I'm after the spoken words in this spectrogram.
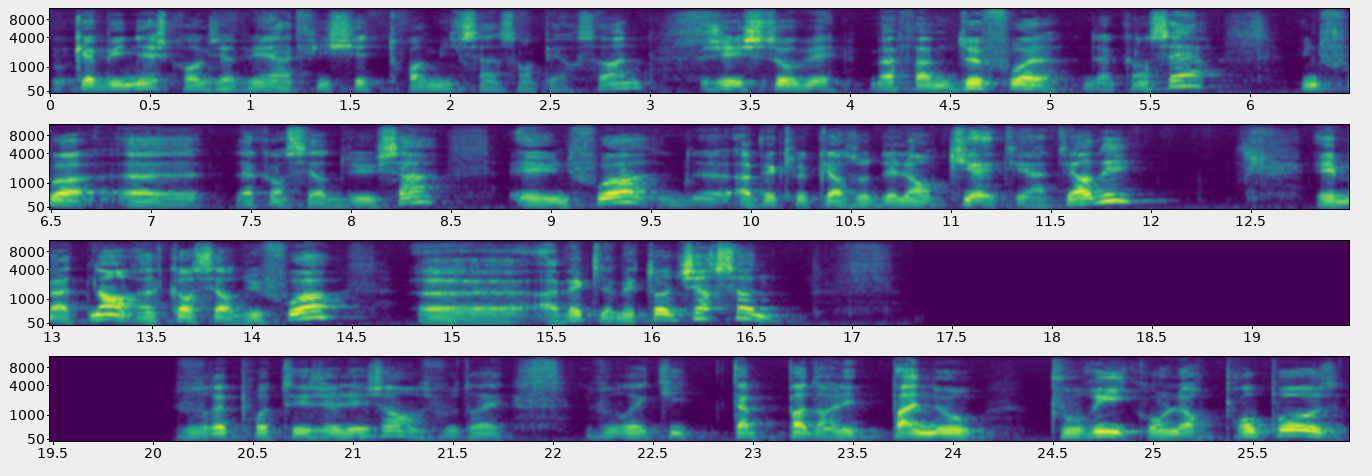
Au cabinet, je crois que j'avais un fichier de 3500 personnes. J'ai sauvé ma femme deux fois d'un cancer, une fois d'un cancer du sein, et une fois avec le carzodélan qui a été interdit, et maintenant un cancer du foie euh, avec la méthode Gerson. Je voudrais protéger les gens, je voudrais, je voudrais qu'ils ne tapent pas dans les panneaux pourris qu'on leur propose.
